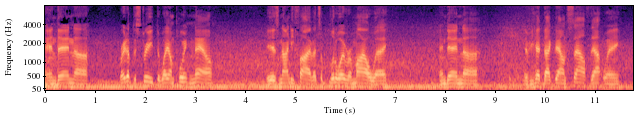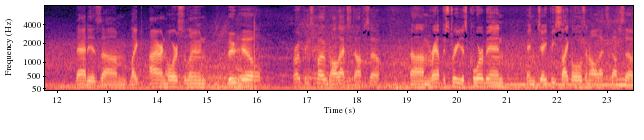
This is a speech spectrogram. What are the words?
And then uh, right up the street, the way I'm pointing now, is 95. That's a little over a mile away. And then uh, if you head back down south that way, that is um, like Iron Horse Saloon, Boot Hill, Broken Spoke, all that stuff. So um, right up the street is Corbin and JP Cycles and all that stuff. So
